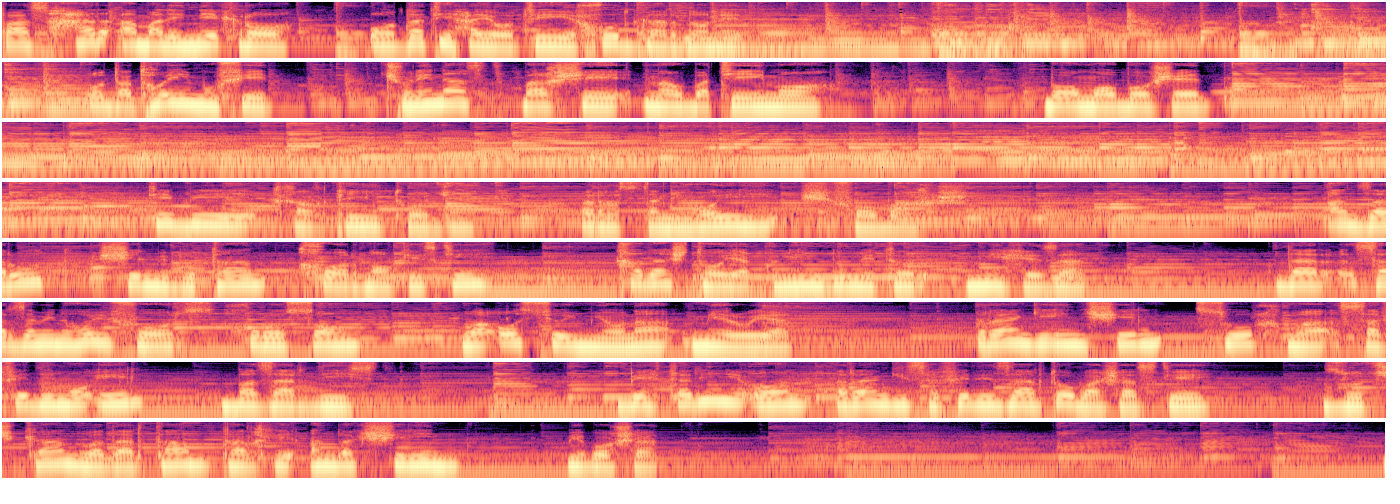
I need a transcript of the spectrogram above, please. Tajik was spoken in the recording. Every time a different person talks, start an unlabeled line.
пас ҳар амали некро одати ҳаётии худ гардонед. Одатҳои муфид чунин аст бахши навбатии мо? Бо мо бошед. Тибби халқии тоҷик растаниҳои шифобахш. Анзарут шилми бутан хорнокест ки қадаш то якуним ду метр мехезад дар сарзаминҳои форс хӯросон ва осиёи миёна мерӯяд. Ранги ин шилм сурх ва сафеди моил ба зардист беҳтарини он ранги сафеди зартобаш аст ки зудшикан ва дар таъм талхи андак ширин мебошад.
